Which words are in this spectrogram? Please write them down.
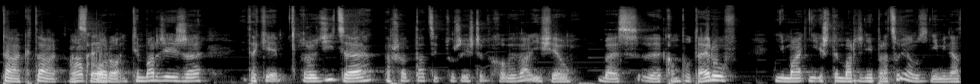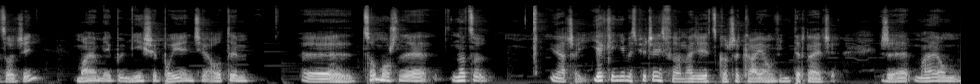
tak, tak, Okej. sporo. I tym bardziej, że takie rodzice, na przykład tacy, którzy jeszcze wychowywali się bez y, komputerów, nie ma, nie, jeszcze tym bardziej nie pracują z nimi na co dzień, mają jakby mniejsze pojęcie o tym, y, co można, na co, inaczej, jakie niebezpieczeństwa na dziecko czekają w internecie, że mają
